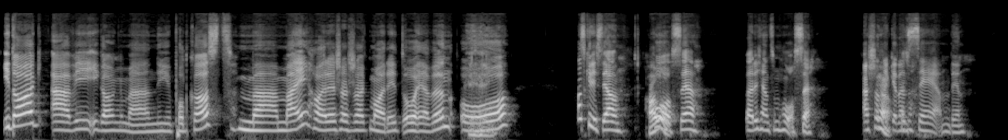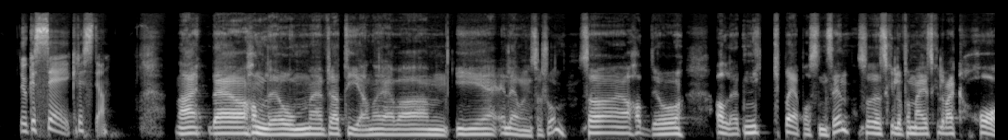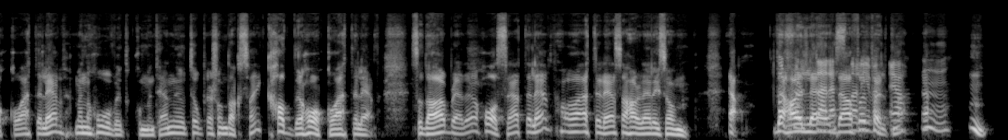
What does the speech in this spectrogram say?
I dag er vi i gang med en ny podkast. Med meg har jeg selvsagt Marit og Even og Hans Christian. Hallo. HC. er kjent som HC. Jeg skjønner Ja. ikke den C-en din. Du er jo ikke C i Christian. Nei, det handler jo om eh, fra tida når jeg var mm, i Elevorganisasjonen. Så jeg hadde jo alle et nikk på e-posten sin, så det skulle for meg skulle vært HK etter elev. Men hovedkomiteen til Operasjon Dagsverk hadde HK etter elev. Så da ble det HC etter elev, og etter det så har det liksom Ja. Det har, det har forfulgt meg. Ja. Mm.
